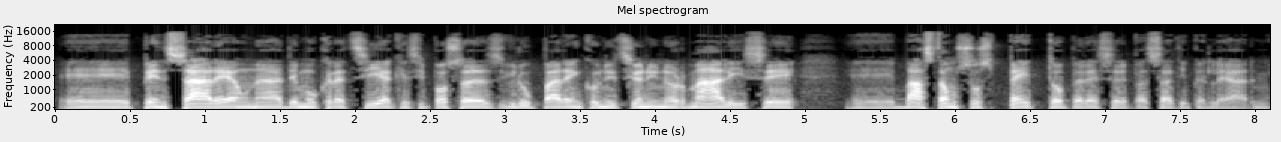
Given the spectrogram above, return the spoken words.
eh, pensare a una democrazia che si possa sviluppare in condizioni normali se eh, basta un sospetto per essere passati per le armi.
